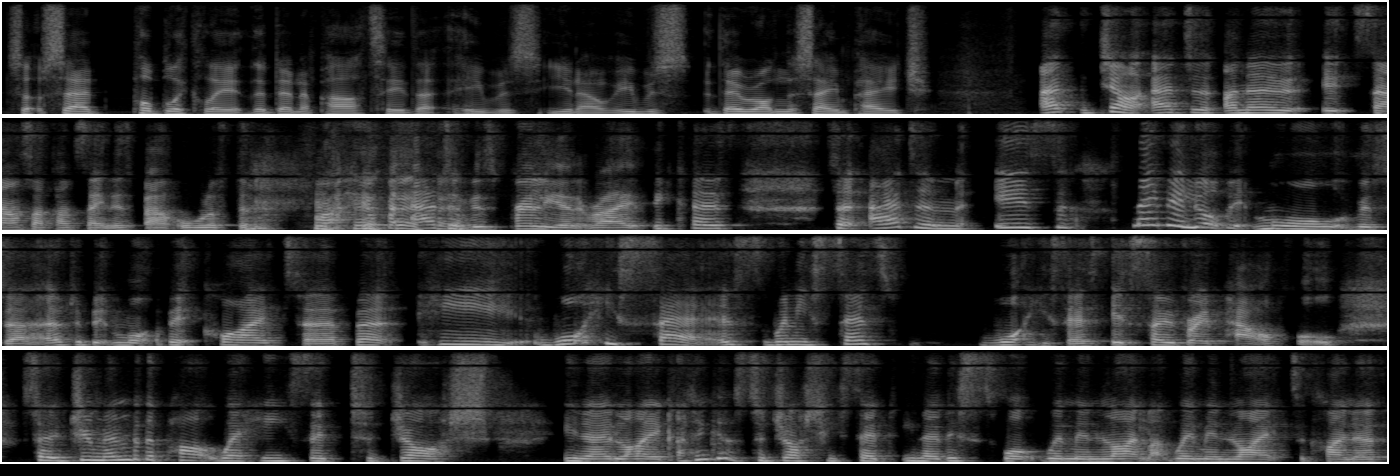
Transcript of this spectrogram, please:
sort of said publicly at the dinner party that he was, you know, he was they were on the same page. Ad, you know, Adam, I know it sounds like I'm saying this about all of them, right? but Adam is brilliant, right? Because so Adam is maybe a little bit more reserved, a bit more, a bit quieter, but he, what he says when he says what he says, it's so very powerful. So do you remember the part where he said to Josh? You know, like I think it was to Josh, he said, you know, this is what women like, like women like to kind of,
